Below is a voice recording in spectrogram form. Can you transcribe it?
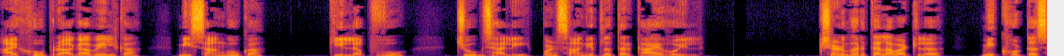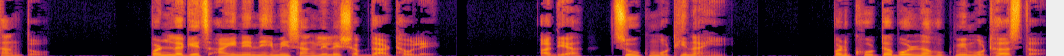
आय खूप रागावेल का? मी सांगू का? की लपवू? चूक झाली पण सांगितलं तर काय होईल? क्षणभर त्याला वाटलं मी खोटं सांगतो. पण लगेच आईने नेहमी सांगलेले शब्द आठवले. अद्या चूक मोठी नाही. पण खोटं बोलणं हुकमी मोठं असतं.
